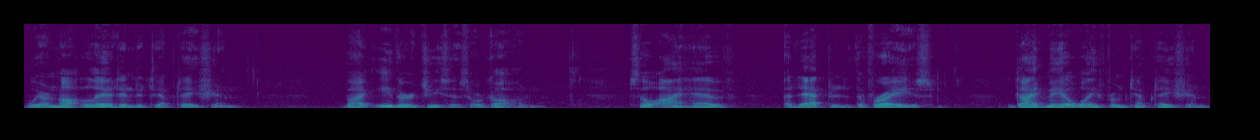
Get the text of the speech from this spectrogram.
We are not led into temptation by either Jesus or God. So I have adapted the phrase, guide me away from temptation,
